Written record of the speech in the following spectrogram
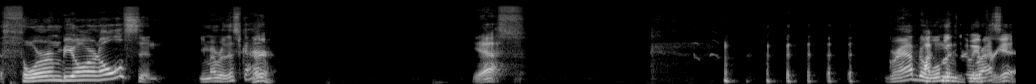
Thorbjorn Olesen? You remember this guy? Sure. Yes. Grabbed a woman's quickly breast forget.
